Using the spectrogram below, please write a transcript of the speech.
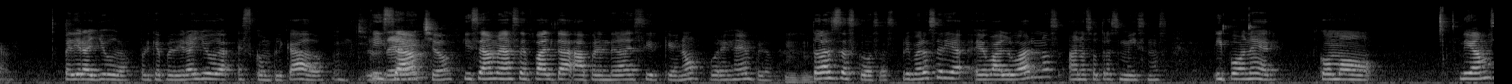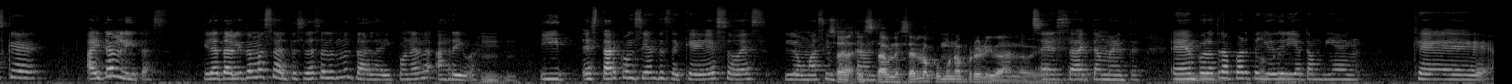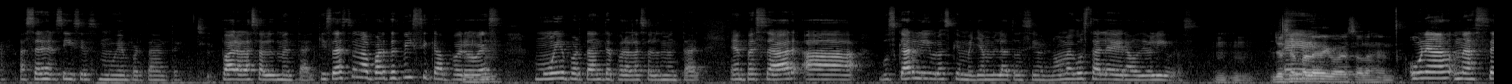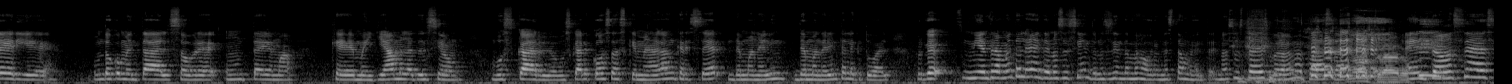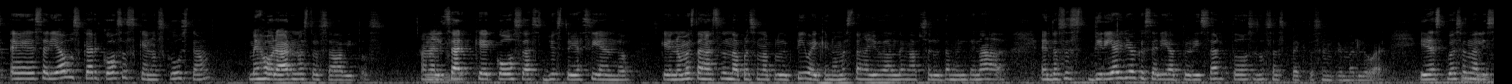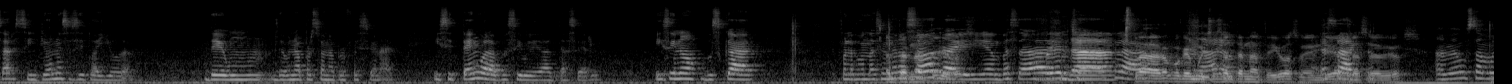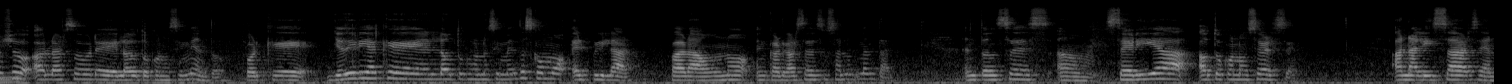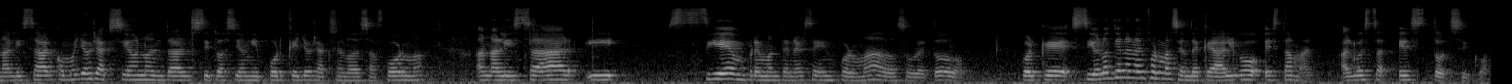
pedir ayuda, porque pedir ayuda es complicado. Sí. Quizá, De hecho. quizá me hace falta aprender a decir que no, por ejemplo. Todas esas cosas. Primero sería evaluarnos a nosotros mismos y poner como, digamos que hay tablitas y la tablita más alta es la salud mental ahí, ponerla arriba y estar conscientes de que eso es lo más O sea, importante. establecerlo como una prioridad en la vida. Exactamente. Eh, por Mm, otra parte, yo diría también que hacer ejercicio es muy importante Sí. para la salud mental. Quizás es una parte física, pero Ujú. es muy importante para la salud mental. Empezar a buscar libros que me llamen la atención. No me gusta leer audiolibros. Ujú. Yo siempre Eh, le digo eso a la gente. Una, una serie, un documental sobre un tema que me llame la atención, buscarlo, buscar cosas que me hagan crecer de manera, de manera intelectual. Porque mientras mente la gente no se siente, no se siente mejor, honestamente. No sé ustedes, pero a mí me pasa. No, claro. Entonces, eh, sería buscar cosas que nos gustan, mejorar nuestros hábitos, analizar qué cosas yo estoy haciendo que no me están haciendo una persona productiva y que no me están ayudando en absolutamente nada. Entonces, diría yo que sería priorizar todos esos aspectos en primer lugar y después analizar si yo necesito ayuda de, un, de una persona profesional y si tengo la posibilidad de hacerlo. Y si no, buscar por la fundación de nosotras y empezar a escuchar, Claro, porque hay muchas Claro. alternativas hoy en día, Exacto. gracias a Dios. A mí me gusta mucho hablar sobre el autoconocimiento, porque yo diría que el autoconocimiento es como el pilar para uno encargarse de su salud mental. Entonces, am, sería autoconocerse, analizarse, analizar cómo yo reacciono en tal situación y por qué yo reacciono de esa forma, analizar y siempre mantenerse informado sobre todo. Porque si uno tiene la información de que algo está mal, algo está, es tóxico,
